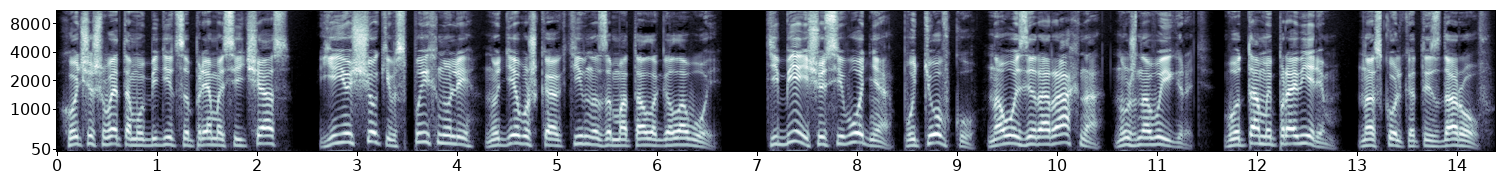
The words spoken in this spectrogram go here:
Хочешь в этом убедиться прямо сейчас? Ее щеки вспыхнули, но девушка активно замотала головой. Тебе еще сегодня путевку на озеро Рахна нужно выиграть. Вот там и проверим, насколько ты здоров.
